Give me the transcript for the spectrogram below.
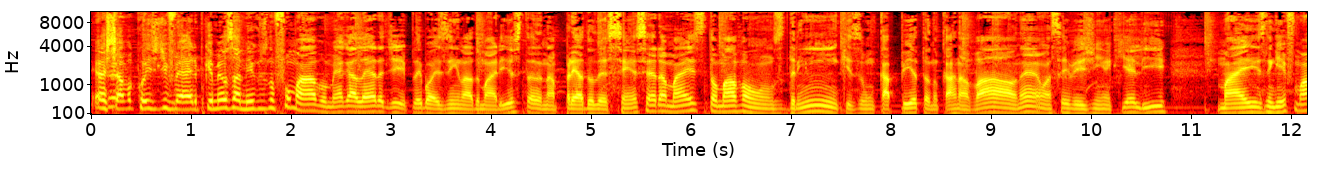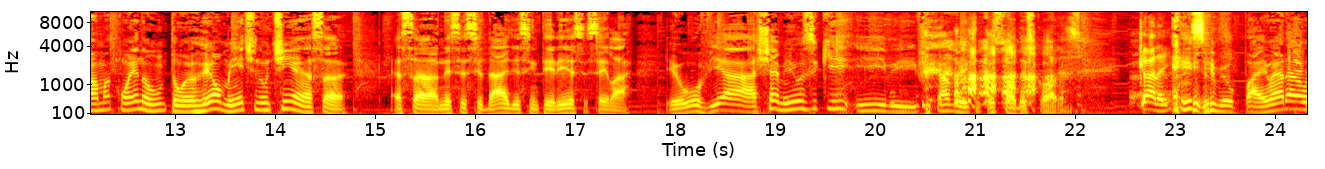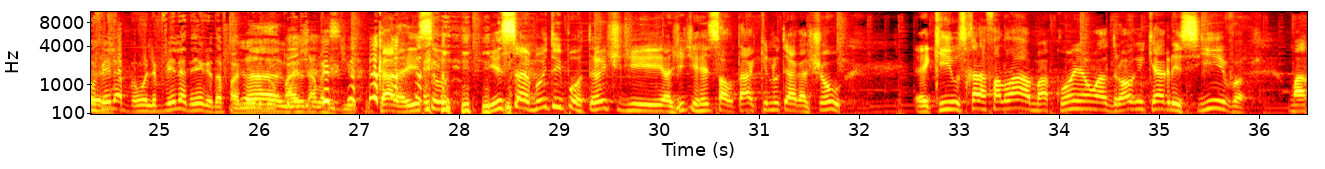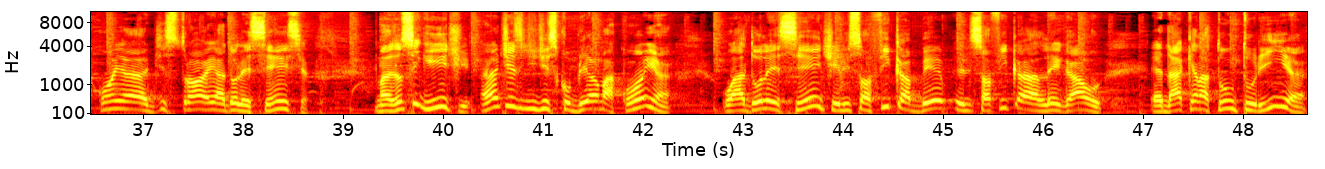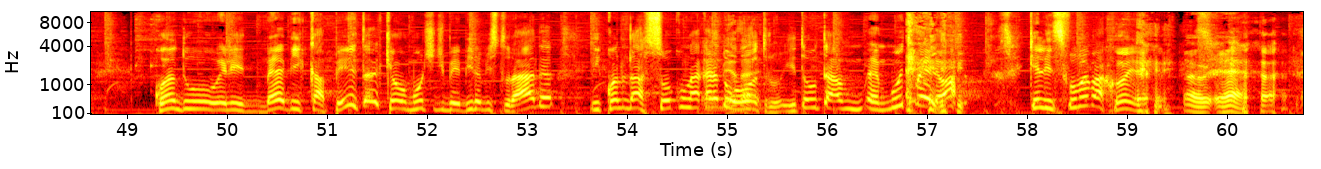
Eu achava coisa de velho, porque meus amigos não fumavam. Minha galera de playboyzinho lá do Marista, na pré-adolescência, era mais. tomavam uns drinks, um capeta no carnaval, né? Uma cervejinha aqui e ali. Mas ninguém fumava maconha, não. Então eu realmente não tinha essa, essa necessidade, esse interesse, sei lá. Eu ouvia a Axé Music e, e ficava aí com o pessoal da escola. Cara, isso, meu pai, eu era a ovelha, a ovelha negra da família, Ah, meu pai meu achava Deus. ridículo. Cara, isso, isso é muito importante de a gente ressaltar aqui no TH Show. É que os caras falam, ah, maconha é uma droga que é agressiva, maconha destrói a adolescência. Mas é o seguinte, antes de descobrir a maconha, o adolescente ele só fica be... ele só fica legal, é dar aquela tonturinha quando ele bebe capeta, que é um monte de bebida misturada, e quando dá soco na cara do verdade. outro. Então tá, é muito melhor que eles fumem maconha. É,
